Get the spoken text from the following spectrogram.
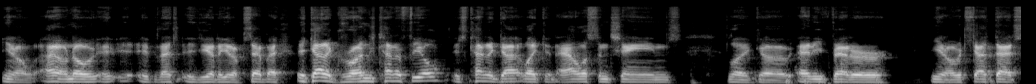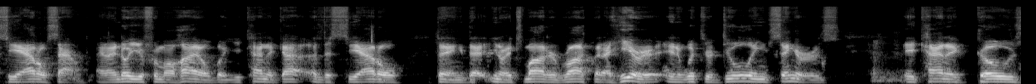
you know, I don't know if, if that's if you got to get upset, but it got a grunge kind of feel. It's kind of got like an in Chains, like uh, Eddie Vedder. You know, it's got that Seattle sound. And I know you're from Ohio, but you kind of got uh, the Seattle thing that you know it's modern rock. But I hear it, and with your dueling singers, it kind of goes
